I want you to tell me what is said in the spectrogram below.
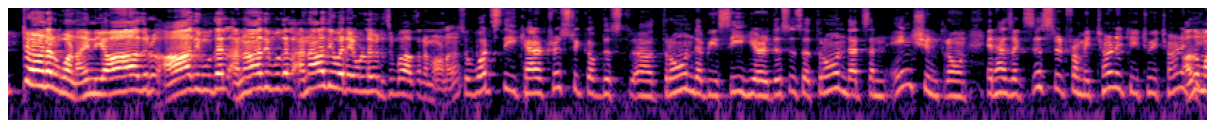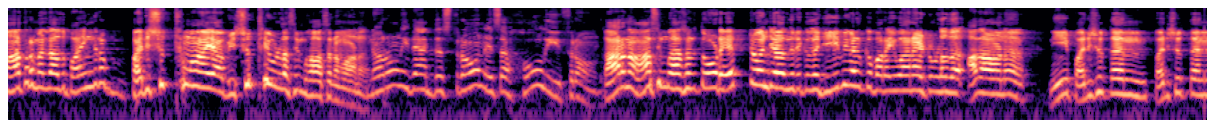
eternal one അതിന് യാതൊരു ആദി മുതൽ അനാദി മുതൽ അനാദി വരെയുള്ള ഒരു സിംഹാസനമാണ്. So what's the characteristic of this throne throne we we hear this This a throne that's that's an throne it has existed from eternity to eternity അത് മാത്രമല്ല അത് ഭയങ്കര പരിശുദ്ധമായ വിശുദ്ധിയുള്ള സിംഹാസനമാണ്. Not only that this throne is a holy throne കാരണം ആ സിംഹാസനത്തോട് ഏറ്റവും ചേർന്നിരിക്കുന്ന ജീവികൾക്ക് പറയുവാനായിട്ടുള്ളത് അതാണ് നീ പരിശുദ്ധൻ പരിശുദ്ധൻ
